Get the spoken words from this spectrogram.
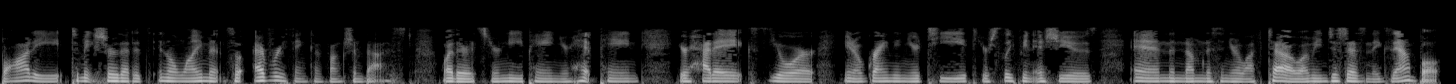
body to make sure that it's in alignment so everything can function best whether it's your knee pain your hip pain your headaches your you know grinding your teeth your sleeping issues and the numbness in your left toe. I mean just as an example.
